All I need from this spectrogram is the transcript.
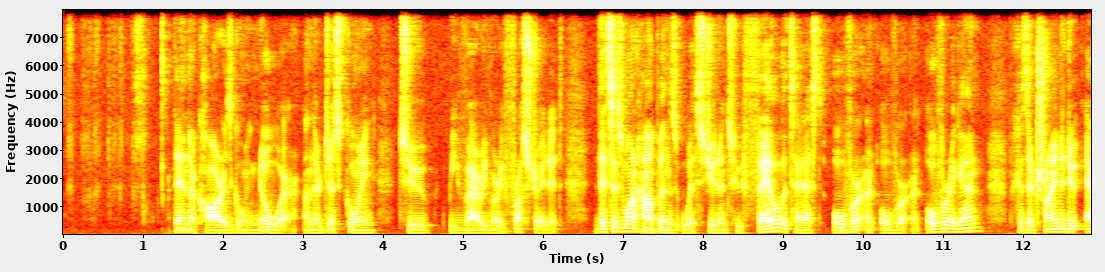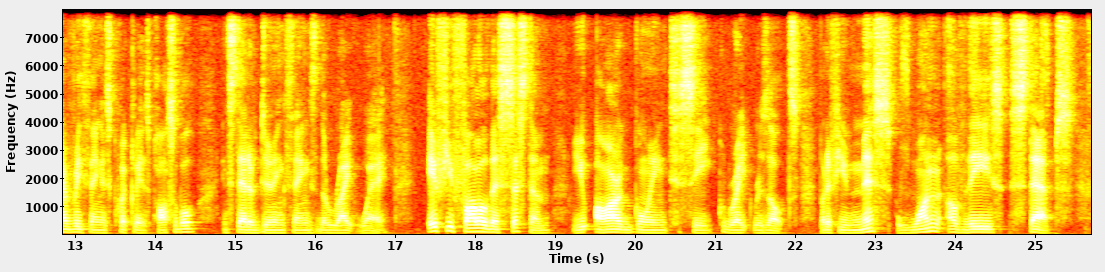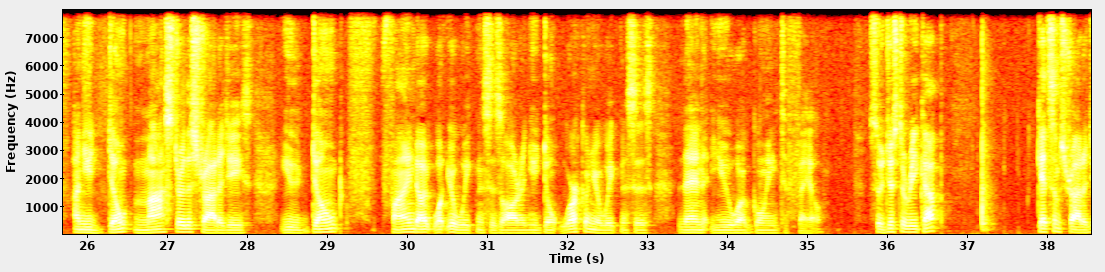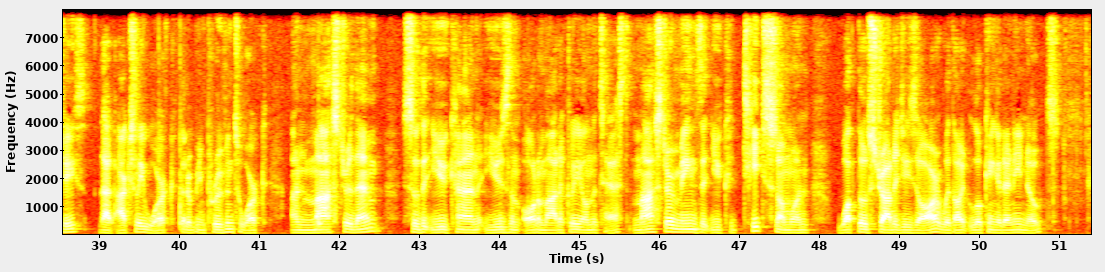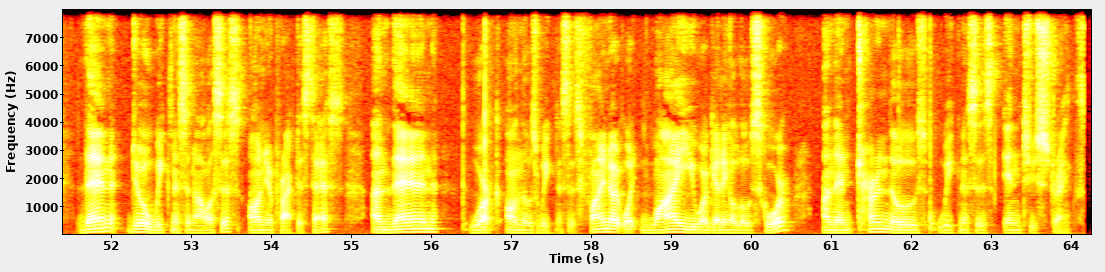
then their car is going nowhere and they're just going to be very, very frustrated. This is what happens with students who fail the test over and over and over again because they're trying to do everything as quickly as possible instead of doing things the right way. If you follow this system, you are going to see great results. But if you miss one of these steps and you don't master the strategies, you don't find out what your weaknesses are and you don't work on your weaknesses, then you are going to fail. So just to recap, get some strategies that actually work, that have been proven to work, and master them so that you can use them automatically on the test. Master means that you could teach someone what those strategies are without looking at any notes. Then do a weakness analysis on your practice tests and then work on those weaknesses. Find out what why you are getting a low score and then turn those weaknesses into strengths.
